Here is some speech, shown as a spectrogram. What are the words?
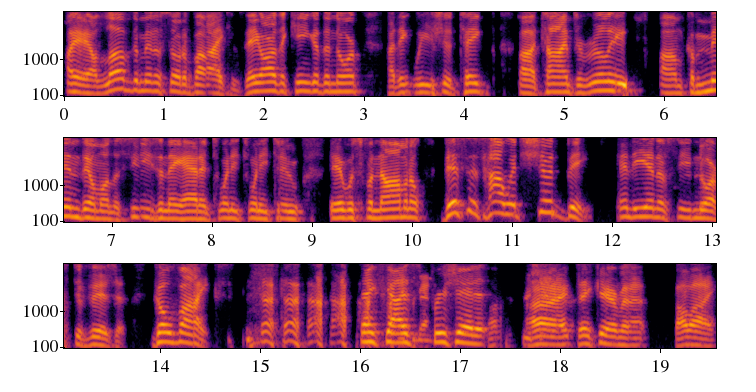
I, I love the Minnesota Vikings. They are the king of the North. I think we should take uh, time to really um, commend them on the season they had in 2022. It was phenomenal. This is how it should be in the NFC North Division. Go Vikes. Thanks, guys. Appreciate it. All right. Take care, Matt. Bye bye.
